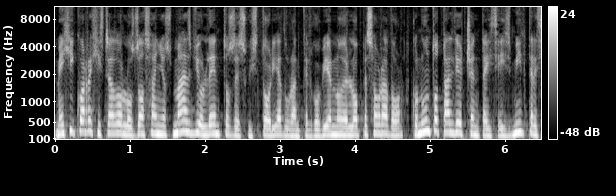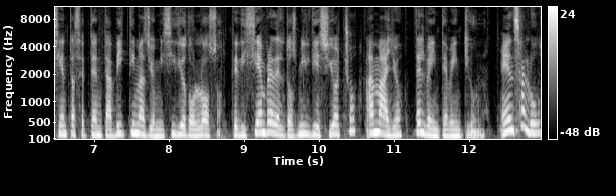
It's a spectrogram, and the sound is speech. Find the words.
México ha registrado los dos años más violentos de su historia durante el gobierno de López Obrador, con un total de 86.370 víctimas de homicidio doloso de diciembre del 2018 a mayo del 2021. En salud,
